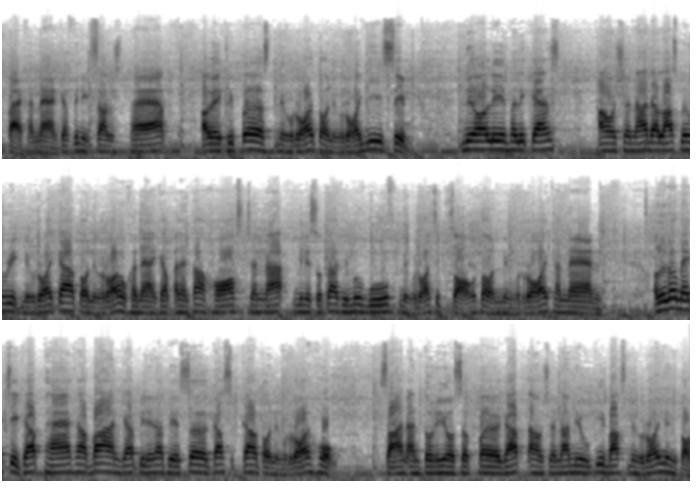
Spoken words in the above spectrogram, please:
98 คะแนนครับฟีนิกซ์ซันส์แพ้ LA คลิปเปอร์ส100 ต่อ 120นิวออร์ลีนเพลิแกนส์ เอาชนะดัลลัสเมเวริก109 ต่อ 106 คะแนนครับแอตแลนตาฮอคส์ชนะมินนิโซตาทิมเบอร์วูฟ112 ต่อ 100 คะแนนออร์แลนโดแมจิกครับแพ้คาบ้านครับอินเดียนาเพเซอร์ 99 ต่อ 106 ซานอันโตนิโอสเปอร์ครับเอาชนะมิลวอกีบัคส์101 ต่อ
